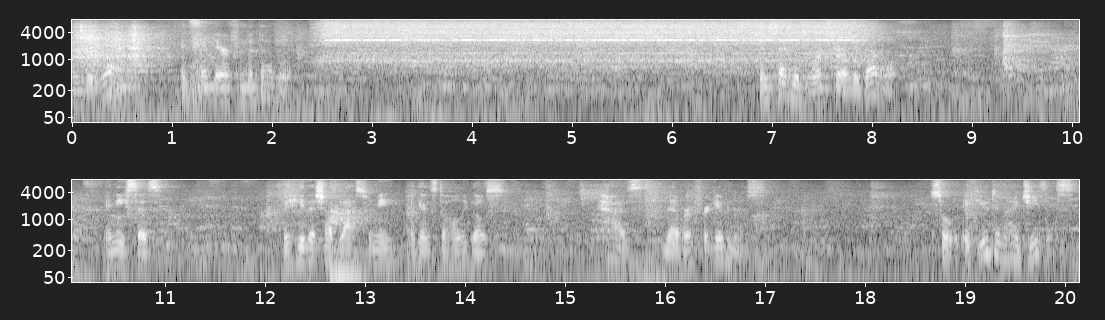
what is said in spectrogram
and did what? And said they were from the devil. They said his works were of the devil. And he says, But he that shall blaspheme against the Holy Ghost has never forgiveness. So if you deny Jesus,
